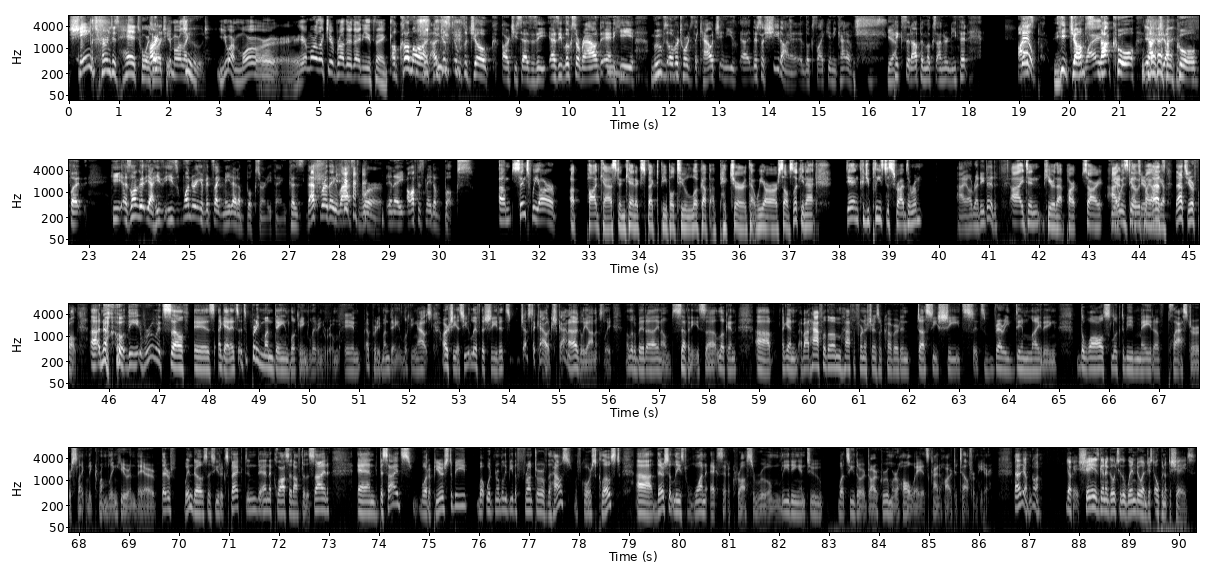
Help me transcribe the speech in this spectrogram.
Shane turns his head towards Art, Archie. you're more like- Dude, you are more you're more like your brother than you think. oh come on! I'm just it was a joke. Archie says as he as he looks around and he moves over towards the couch and he uh, there's a sheet on it. It looks like, and he kind of Yeah. picks it up and looks underneath it. Honest- he jumps, Why- not cool, not jump cool, but he as long as yeah, he's he's wondering if it's like made out of books or anything because that's where they last were in a office made of books. Um since we are a podcast and can't expect people to look up a picture that we are ourselves looking at, Dan, could you please describe the room? I already did. I didn't hear that part. Sorry. I was dealing with your- my audio. That's, that's your fault. Uh, no, the room itself is again, it's it's a pretty mundane looking living room in a pretty mundane looking house. Archie, as you lift the sheet, it's just a couch, kind of ugly, honestly. A little bit, uh, you know, seventies uh, looking. Again, about half of them, half the furnitures are covered in dusty sheets. It's very dim lighting. The walls look to be made of plaster, slightly crumbling here and there. There's windows, as you'd expect, and, and a closet off to the side. And besides what appears to be what would normally be the front door of the house, of course, closed, uh, there's at least one exit across the room leading into what's either a dark room or a hallway. It's kind of hard to tell from here. Uh, yeah, go on. Okay, Shane is gonna go to the window and just open up the shades.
